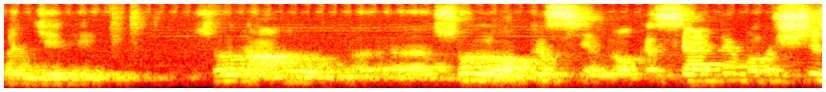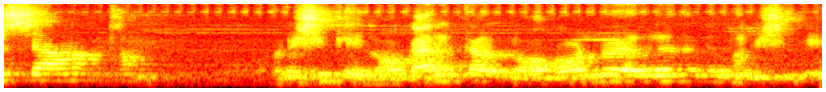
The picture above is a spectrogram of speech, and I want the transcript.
మంచిది. సో నామ సో లోకస్య లోకస్య అంటే మనుష్యస్య అనర్థం మనిషికి లోకానికి కాదు లోకంలో ఏం లేదండి మనిషికి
